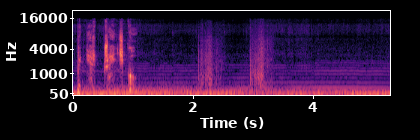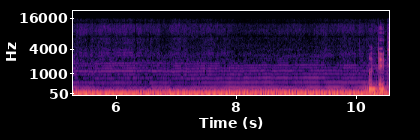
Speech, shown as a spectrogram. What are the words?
Open your trench coat. Did.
